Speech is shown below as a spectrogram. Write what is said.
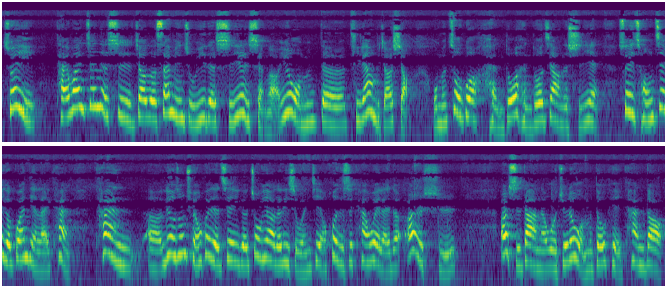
所以台湾真的是叫做三民主义的实验省啊，因为我们的体量比较小，我们做过很多很多这样的实验，所以从这个观点来看。看呃六中全会的这一个重要的历史文件，或者是看未来的二十二十大呢，我觉得我们都可以看到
